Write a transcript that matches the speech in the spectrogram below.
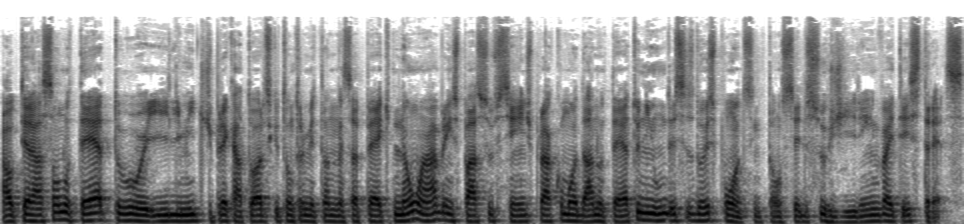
A alteração no teto e limite de precatórios que estão tramitando nessa PEC não abrem espaço suficiente para acomodar no teto nenhum desses dois pontos, então se eles surgirem vai ter estresse.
